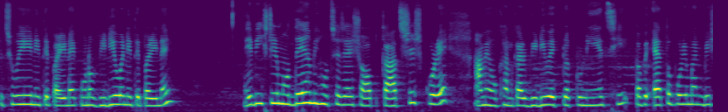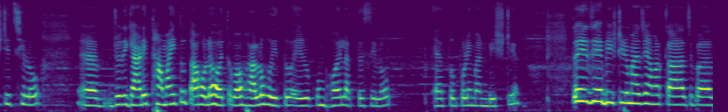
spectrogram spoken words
কিছুই নিতে পারি নাই, কোনো ভিডিও নিতে পারি নাই। এই বৃষ্টির মধ্যে আমি হচ্ছে যে সব কাজ শেষ করে আমি ওখানকার ভিডিও একটু একটু নিয়েছি। তবে এত পরিমাণ বৃষ্টি ছিল যদি গাড়ি থামাইতো তাহলে হয়তো বা ভালো হইতো, এরকম ভয় লাগতেছিল এত পরিমাণ বৃষ্টি। তো এই যে বৃষ্টির মাঝে আমার কাজ বাজ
